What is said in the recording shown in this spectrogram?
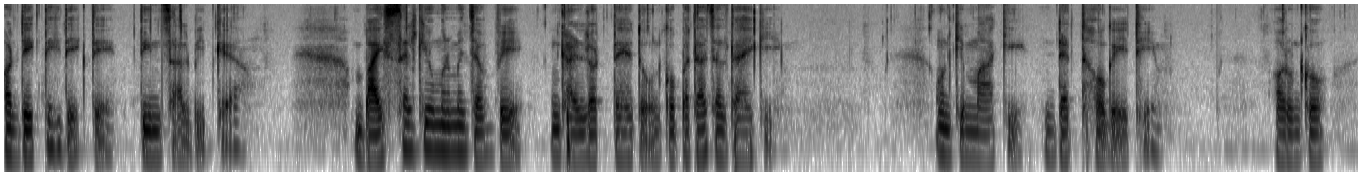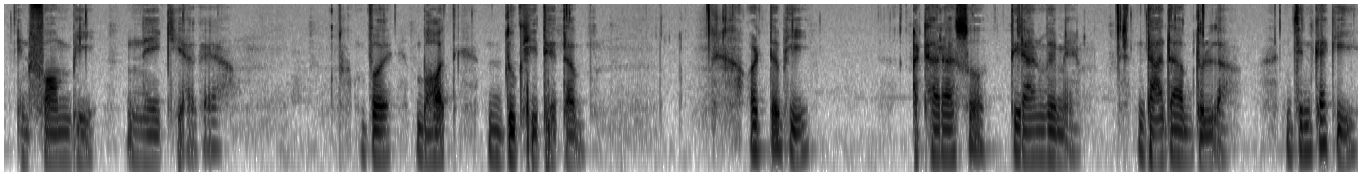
और देखते ही देखते तीन साल बीत गया। बाईस साल की उम्र में जब वे घर लौटते हैं तो उनको पता चलता है कि उनकी माँ की डेथ हो गई थी। और उनको इन्फॉर्म भी नहीं किया गया। वह बहुत दुखी थे तब। और तभी अठारह में दादा अब्दुल्ला, जिनका कि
